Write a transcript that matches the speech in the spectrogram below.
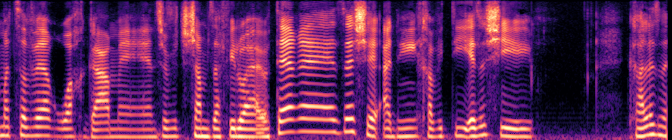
מצבי הרוח גם, אני חושבת ששם זה אפילו היה יותר זה, שאני חוויתי איזושהי, נקרא לזה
